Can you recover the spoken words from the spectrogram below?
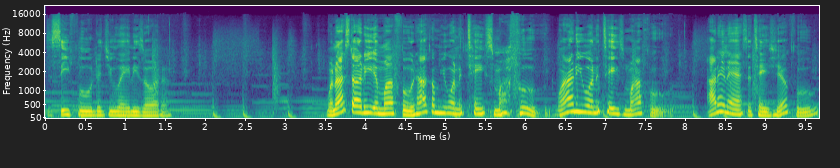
the seafood that you ladies order. When I start eating my food, how come you want to taste my food? Why do you want to taste my food? I didn't ask to taste your food.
